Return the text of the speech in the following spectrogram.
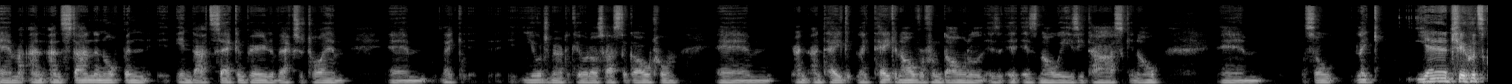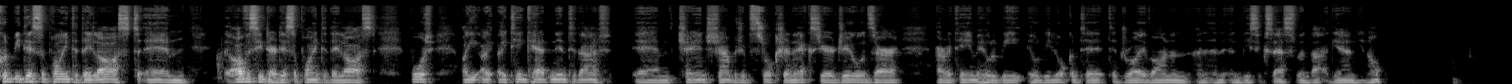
um, and and standing up in in that second period of extra time, um, like huge amount of kudos has to go to him. Um, and, and take like taking over from Donal is is no easy task, you know. Um, so like yeah, Jude's could be disappointed they lost. Um, obviously they're disappointed they lost, but I, I, I think heading into that um change championship structure next year, Jude's are are a team who'll be who'll be looking to to drive on and, and, and be successful in that again, you know.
